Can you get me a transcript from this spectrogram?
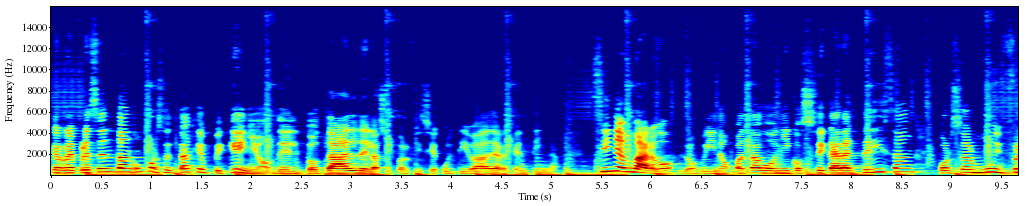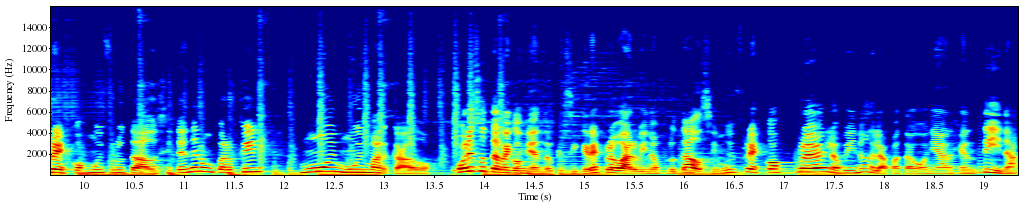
que representan un porcentaje pequeño del total de la superficie cultivada de Argentina. Sin embargo, los vinos patagónicos se caracterizan por ser muy frescos, muy frutados y tener un perfil muy muy marcado. Por eso te recomiendo que si querés probar vinos frutados y muy frescos, pruebes los vinos de la Patagonia Argentina.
